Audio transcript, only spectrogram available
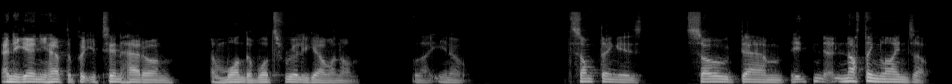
And again, you have to put your tin hat on and wonder what's really going on. Like, you know, something is so damn it, nothing lines up.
